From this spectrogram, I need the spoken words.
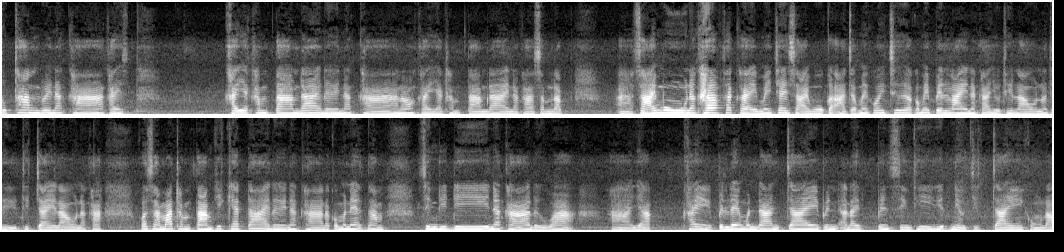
ทุกท่านด้วยนะคะ ใครใครอยากทำตามได้เลยนะคะเนาะใครอยากทำตามได้นะคะสำหรับสายมูนะคะ ถ้าใครไม่ใช่สายมูก็อาจจะไม่ค่อยเชื่อก็ไม่เป็นไรนะคะ อยู่ที่เราเนาะที่อยู่ที่ใจเรานะคะ ก็สามารถทำตามคิดแคทได้เลยนะคะ แล้วก็มาแนะนำสิ่งดีๆนะคะ หรือว่าอ่าอยาก ให้เป็นแรงบันดาลใจเป็นอะไรเป็นสิ่งที่ยึดเหนี่ยวจิตใจของเรา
